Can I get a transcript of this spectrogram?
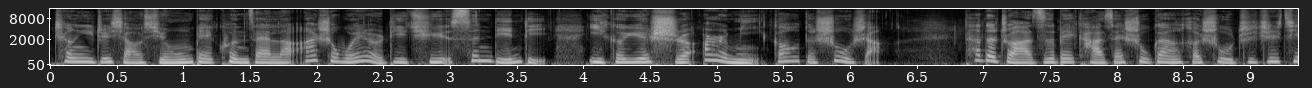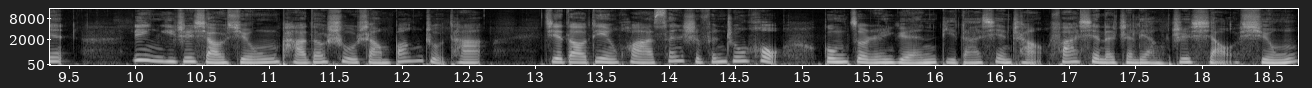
称一只小熊被困在了阿什维尔地区森林里一棵约十二米高的树上，它的爪子被卡在树干和树枝之间。另一只小熊爬到树上帮助它。接到电话三十分钟后，工作人员抵达现场，发现了这两只小熊，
